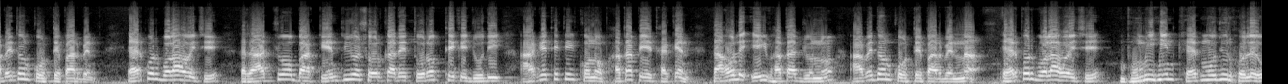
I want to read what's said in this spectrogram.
আবেদন করতে পারবেন। এরপর বলা হয়েছে, রাজ্য বা কেন্দ্রীয় সরকারের তরফ থেকে যদি আগে থেকেই কোনো ভাতা পেয়ে থাকেন, তাহলে এই ভাতার জন্য আবেদন করতে পারবেন না। এরপর বলা হয়েছে, ভূমিহীন ক্ষেতমজুর হলেও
